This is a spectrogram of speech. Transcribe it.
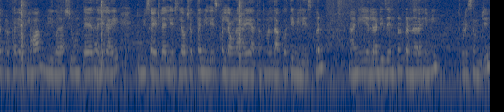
अशा प्रकारे आपला हा विगळा शिवून तयार झालेला आहे. तुम्ही साईडला लेस लावू शकता. मी लेस पण लावणार आहे. आता तुम्हाला दाखवते मी लेस पण. आणि याला डिझाईन पण करणार आहे मी. थोडे म्हणजे.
